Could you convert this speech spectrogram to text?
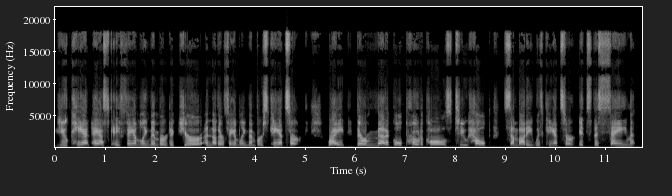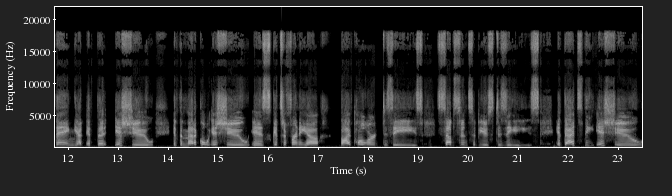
You can't ask a family member to cure another family member's cancer, right? There are medical protocols to help somebody with cancer. It's the same thing. Yet, if the issue, if the medical issue is schizophrenia, bipolar disease, substance abuse disease. If that's the issue,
